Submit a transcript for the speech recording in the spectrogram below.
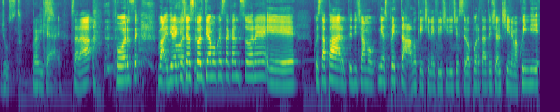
Giusto, bravissimo. Ok. Sarà, forse. Vai, direi che ci Forse. ascoltiamo questa canzone e questa parte, diciamo, mi aspettavo che i cinefili ci dicessero portateci al cinema, quindi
